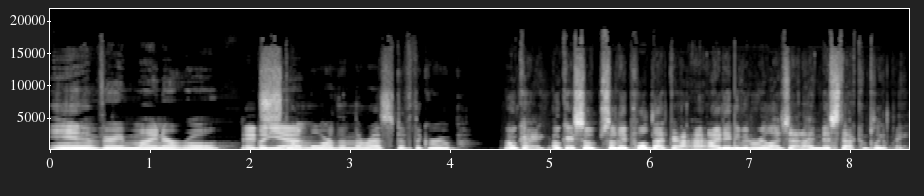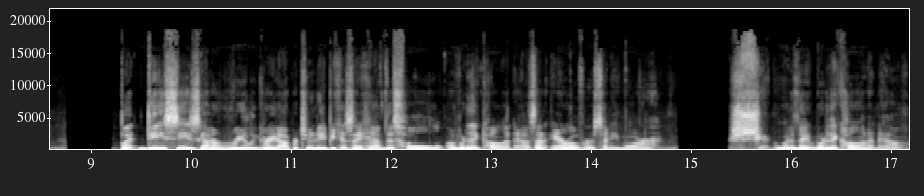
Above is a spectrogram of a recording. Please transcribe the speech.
Yeah, very minor role. It's yeah, still more than the rest of the group. Okay, okay, so so they pulled that there. I, I didn't even realize that. I missed that completely. But DC's got a really great opportunity because they have this whole oh, what do they call it now? It's not Arrowverse anymore. Shit, what are they what are they calling it now?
